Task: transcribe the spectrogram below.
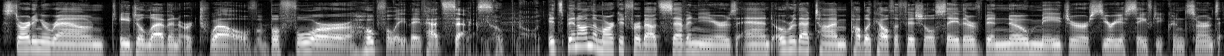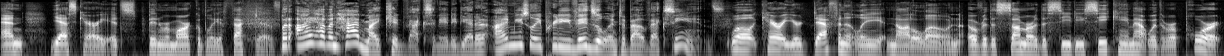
starting around age 11 or 12 before, hopefully, they've had sex. I hope not. It's been on the market for about seven years, and over that time, public health officials say there have been no major serious safety concerns. And yes, Carey, it's been remarkably effective. But I haven't had my kid vaccinated yet, and I'm usually pretty vigilant about vaccines. Well, Carey, you're definitely not alone. Over the summer, the CDC came out with a report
